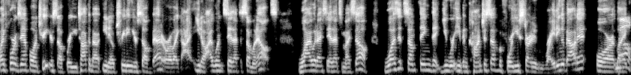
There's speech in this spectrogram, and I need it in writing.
like for example, on Treat Yourself, where you talk about you know treating yourself better, or like I, you know, I wouldn't say that to someone else. Why would I say that to myself? Was it something that you were even conscious of before you started writing about it, or like? no.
